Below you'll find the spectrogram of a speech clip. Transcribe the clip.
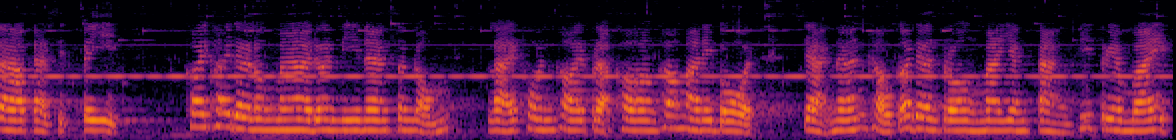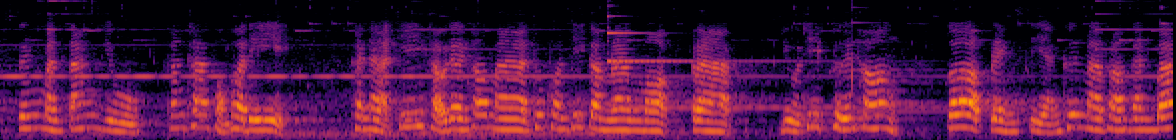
ราว 80 ปี ค่อยๆเดินลงมาโดยมีนางสนม หลายคนคอยประคองเข้ามาในโบสถ์จากนั้นเขาก็เดินตรงมายังต่างที่เตรียมไว้ ซึ่งมันตั้งอยู่ข้างๆผมพอดี ขณะที่เขาเดินเข้ามาทุกคนที่กำลังหมอบกราบ อยู่ที่พื้นห้อง ก็เปล่งเสียงขึ้นมาพร้อมกันว่า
